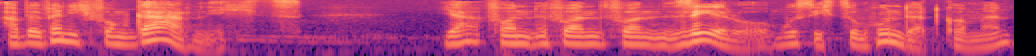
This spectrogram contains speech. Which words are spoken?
Aber wenn ich von gar nichts, ja, von, von, von Zero muss ich zum 100 kommen,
